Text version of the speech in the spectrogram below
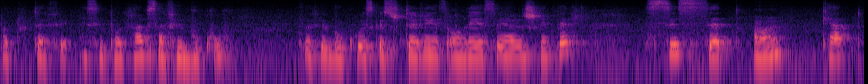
Pas tout à fait, mais c'est pas grave, ça fait beaucoup. Ça fait beaucoup. Est-ce que je te ré... on réessaie, je répète? 6, 7, 1, 4,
